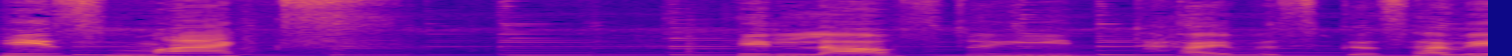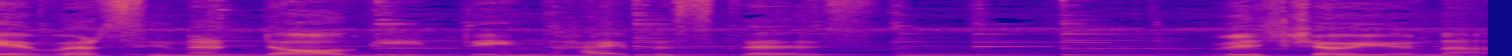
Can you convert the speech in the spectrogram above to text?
He's Max. He loves to eat hibiscus. Have you ever seen a dog eating hibiscus? We'll show you now.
